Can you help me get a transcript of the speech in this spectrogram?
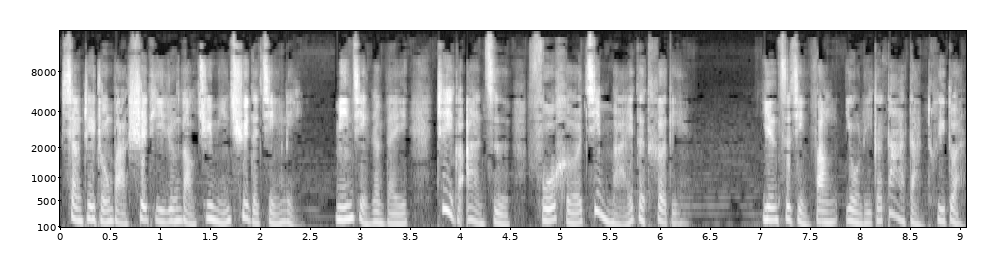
像这种把尸体扔到居民区的井里，民警认为这个案子符合近埋的特点，因此警方有了一个大胆推断：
